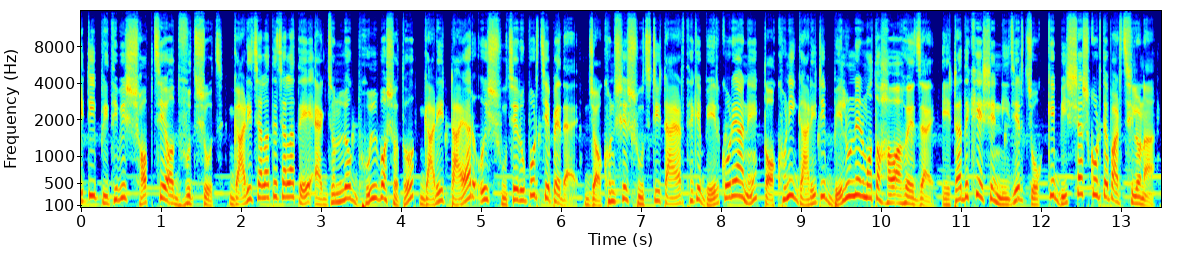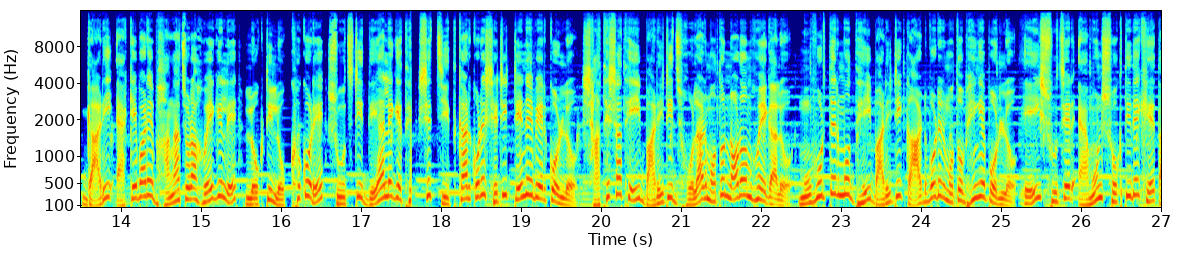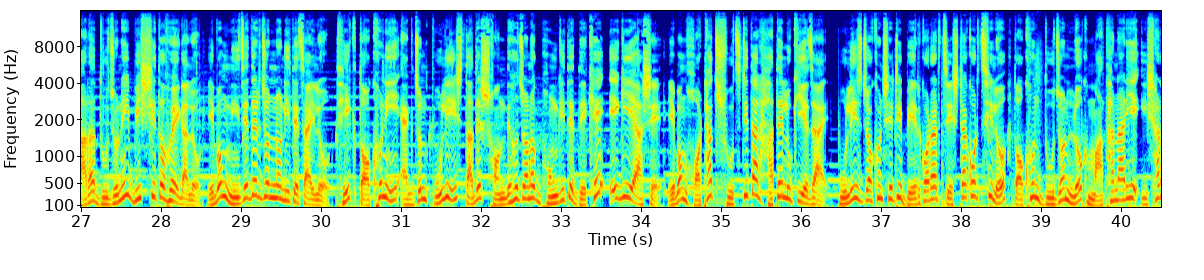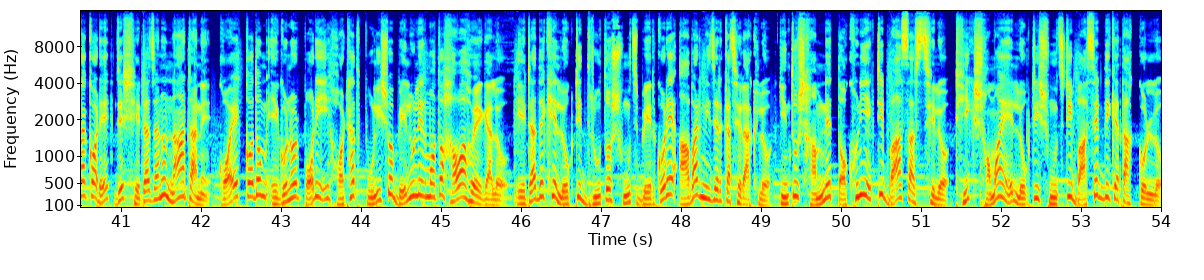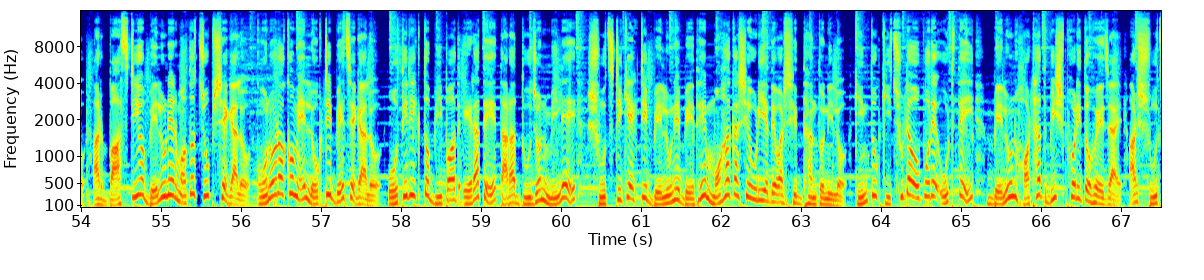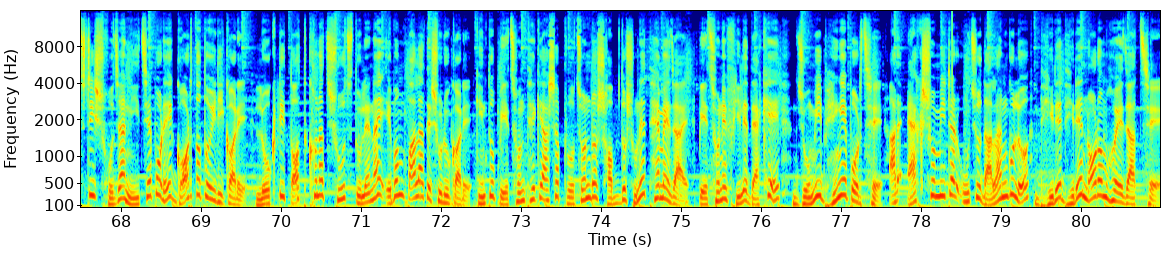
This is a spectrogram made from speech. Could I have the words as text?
এটি পৃথিবীর সবচেয়ে অদ্ভুত সূচ। গাড়ি চালাতে চালাতে একজন লোক ভুলবশত গাড়ির টায়ার ওই সূচের উপর চেপে দেয়। যখন সে সূচটি টায়ার থেকে বের করে আনে, তখনই গাড়িটি বেলুনের মতো হাওয়া হয়ে যায়। এটা দেখে সে নিজের চোখকে বিশ্বাস করতে পারছিল না। গাড়ি একেবারে ভাঙাচোরা হয়ে গেলে লোকটি লক্ষ্য করে সূচটি দেয়ালে গেথে সে চিৎকার করে সেটি টেনে বের করল। সাথে সাথেই বাড়িটি ঝোলার মতো নরম হয়ে গেল। মুহূর্তের মধ্যেই বাড়িটি কার্ডবোর্ডের মতো ভেঙে পড়ল। এই সূচের এমন শক্তি দেখে তারা দুজনেই বিস্মিত হয়ে গেল এবং নিজেদের জন্য নিতে চাইল। ঠিক তখনই একজন পুলিশ তাদের সন্দেহজনক ভঙ্গিতে দেখে এগিয়ে আসে এবং হঠাৎ সূচটি তার হাতে লুকিয়ে যায়। পুলিশ যখন সেটি বের করার চেষ্টা করছিল, তখন দুজন লোক মাথা নাড়িয়ে ইশারা করে যে সেটা যেন না টানে। কয়েক কদম এগোনোর পরই হঠাৎ পুলিশও বেলুলের মতো হাওয়া হয়ে গেল। এটা দেখে লোকটি দ্রুত সূচ বের করে আবার নিজের কাছে রাখল, কিন্তু সামনে তখনই একটি বাস আসছিল। ঠিক সময়ে লোকটি সূচটি বাসের দিকে তাক করল আর বাসটিও বেলুনের মতো চুপসে গেল। কোনো রকমে লোকটি বেঁচে গেল। অতিরিক্ত বিপদ এড়াতে তারা দুজন মিলে সূচটিকে একটি বেলুনে বেঁধে মহাকাশে উড়িয়ে দেওয়ার সিদ্ধান্ত নিল। কিন্তু কিছুটা ওপরে উঠতেই বেলুন হঠাৎ বিস্ফোরিত হয়ে যায় আর সূচটি সোজা নিচে পড়ে গর্ত তৈরি করে। লোকটি তৎক্ষণাৎ সূচ তুলে নেয় এবং পালাতে শুরু করে। কিন্তু পেছন থেকে আসা প্রচণ্ড শব্দ শুনে থেমে যায়। পেছনে ফিলে দেখে জমি ভেঙে পড়ছে আর একশো মিটার উঁচু দালানগুলো ধীরে ধীরে নরম হয়ে যাচ্ছে।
